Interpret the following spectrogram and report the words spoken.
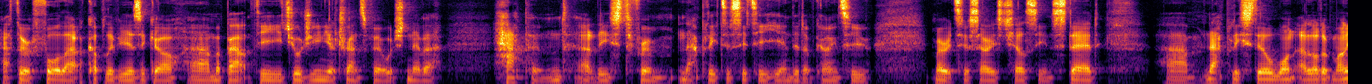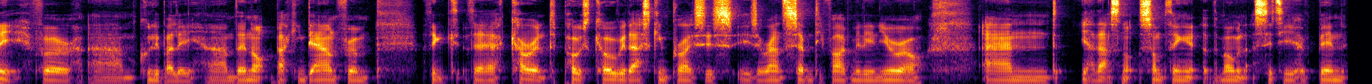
after a fallout a couple of years ago um, about the Jorginho transfer, which never happened, at least from Napoli to City. He ended up going to Maurizio Sarri's Chelsea instead. Um, Napoli still want a lot of money for um, Koulibaly. Um, they're not backing down from I think their current post-COVID asking price is, is around 75 million euro, and yeah, that's not something at the moment that City have been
